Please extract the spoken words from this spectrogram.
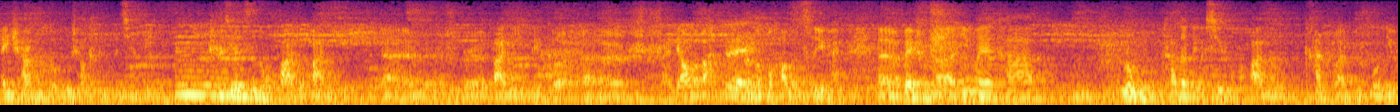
，HR 根本都不需要看你的简历，直接自动化就把你，呃，是把你那个呃甩掉了吧？用个不好的词语。呃，为什么呢？因为它用它的那个系统的话，能看出来，比如说你有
